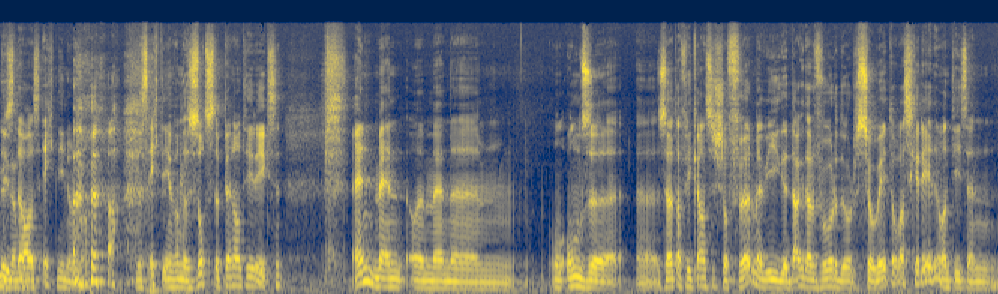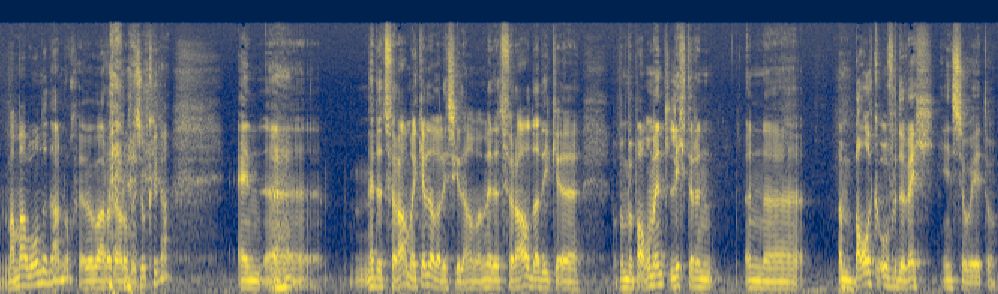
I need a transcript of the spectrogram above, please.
dus dat was echt niet normaal. dat is echt een van de zotste penaltyreeksen. En mijn, eh, mijn, ehm, on- onze eh, Zuid-Afrikaanse chauffeur, met wie ik de dag daarvoor door Soweto was gereden, want die zijn mama woonde daar nog, en we waren daar op bezoek gegaan. En eh, met het verhaal, maar ik heb dat al eens gedaan, maar met het verhaal dat ik op een bepaald moment ligt er een, een, een balk over de weg in Soweto.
